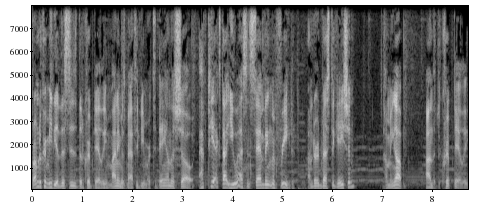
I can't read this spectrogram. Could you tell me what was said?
From Decrypt Media, this is the Decrypt Daily. My name is Matthew Diemer. Today on the show, FTX.us and Sam Bankman Fried under investigation? Coming up on the Decrypt Daily.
